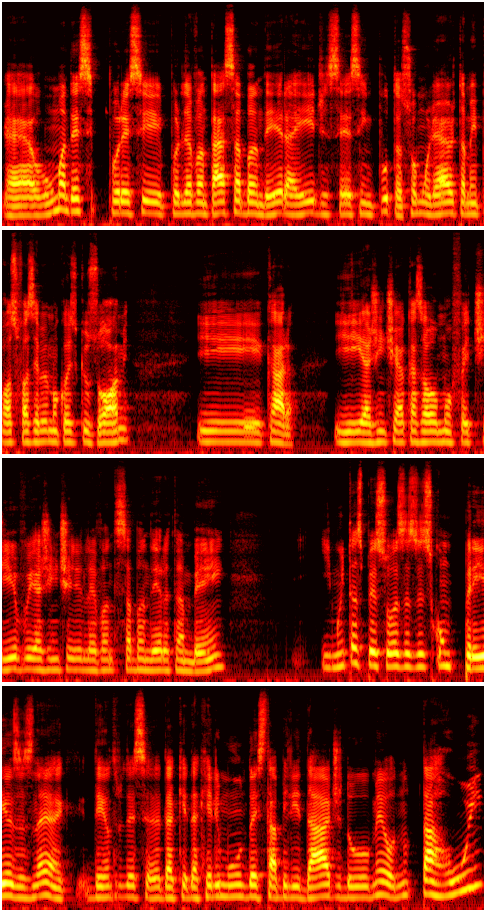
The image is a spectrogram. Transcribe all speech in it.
É, uma desse por esse por levantar essa bandeira aí de ser assim, puta, sou mulher, também posso fazer a mesma coisa que os homens. E, cara, e a gente é casal homofetivo e a gente levanta essa bandeira também. E muitas pessoas às vezes ficam presas, né, dentro desse daqui, daquele mundo da estabilidade do, meu, não tá ruim,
